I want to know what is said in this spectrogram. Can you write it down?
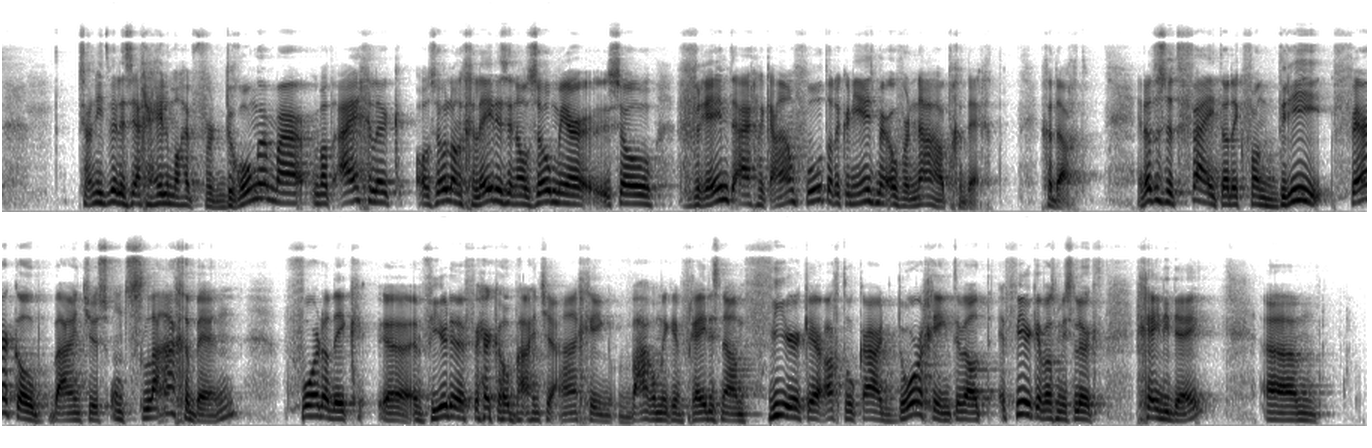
ik zou niet willen zeggen helemaal heb verdrongen, maar wat eigenlijk al zo lang geleden is en al zo meer zo vreemd eigenlijk aanvoelt dat ik er niet eens meer over na had gedacht. En dat is het feit dat ik van drie verkoopbaantjes ontslagen ben voordat ik uh, een vierde verkoopbaantje aanging, waarom ik in vredesnaam vier keer achter elkaar doorging, terwijl het vier keer was mislukt, geen idee. Um,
